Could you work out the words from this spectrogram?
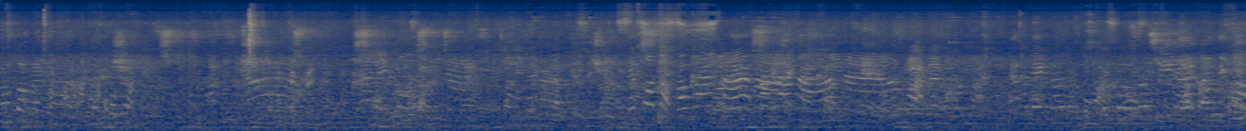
ต้องต้องไปทำอะไรต้องก่อนแล้วตัวต่อกล้องล่างนะกล้องล่างนะเล็กๆนะชี้นะกล้องที่ก่อน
